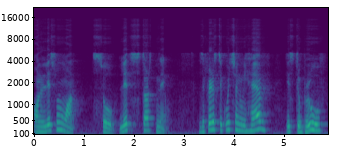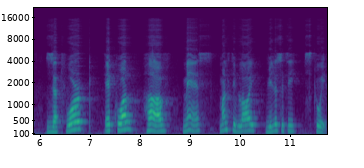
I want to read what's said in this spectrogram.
on lesson 1. So let's start now. The first question we have is to prove that work equal half mass multiply velocity square.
